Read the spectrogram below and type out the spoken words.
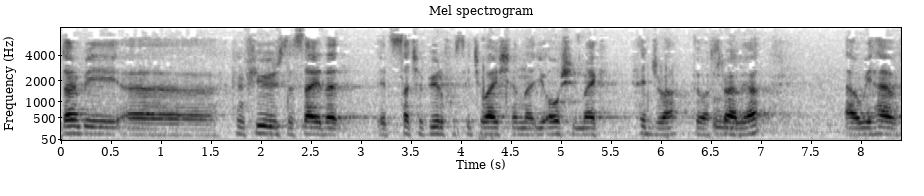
don't be uh, confused to say that it's such a beautiful situation that you all should make hijrah to Australia. Uh, we have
